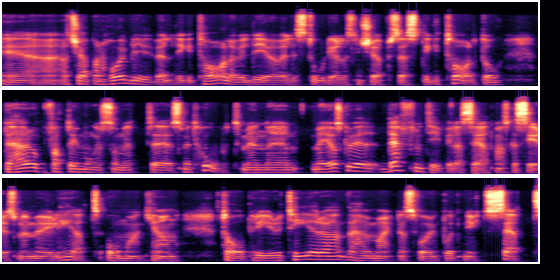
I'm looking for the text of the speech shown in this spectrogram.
Eh, att köparna har ju blivit väldigt digitala, vill driva väldigt stor del av sin köpprocess digitalt. Och det här uppfattar ju många som ett, eh, som ett hot men, eh, men jag skulle definitivt vilja säga att man ska se det som en möjlighet om man kan ta och prioritera det här med marknadsföring på ett nytt sätt.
